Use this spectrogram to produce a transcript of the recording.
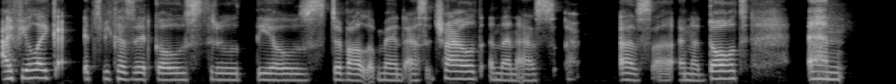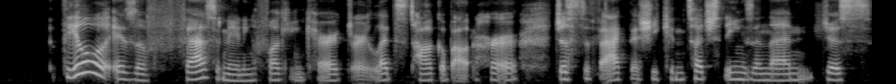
I feel like it's because it goes through Theo's development as a child and then as as uh, an adult and Theo is a fascinating fucking character. Let's talk about her. Just the fact that she can touch things and then just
